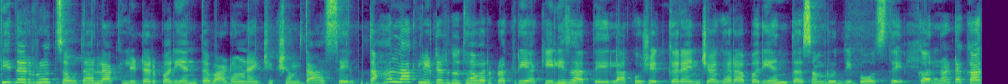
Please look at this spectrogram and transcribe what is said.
ती दररोज चौदा लाख लिटर पर्यंत वाढवण्याची क्षमता असेल. दहा लाख लिटर दुधावर प्रक्रिया केली जाते. लाखो शेतकऱ्यांच्या घरापर्यंत समृद्धी पोहोचते. कर्नाटकात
